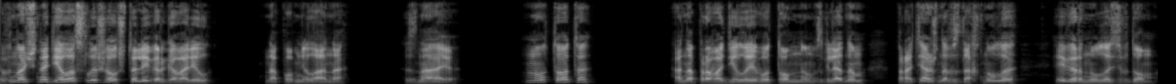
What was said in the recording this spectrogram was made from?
В ночь на дело слышал, что Ливер говорил?» — напомнила она. «Знаю». «Ну, то-то». Она проводила его томным взглядом, протяжно вздохнула и вернулась в дом.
